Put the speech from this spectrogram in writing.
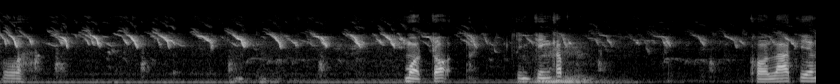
โอ้หมดเจาะจริงๆครับ ขอลาเพียง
